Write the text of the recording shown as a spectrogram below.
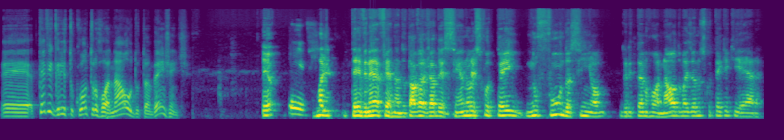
é, teve grito contra o Ronaldo também, gente? Eu, teve. teve, né, Fernando? Eu tava já descendo, eu escutei no fundo, assim, ó, gritando Ronaldo, mas eu não escutei o que, que era.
